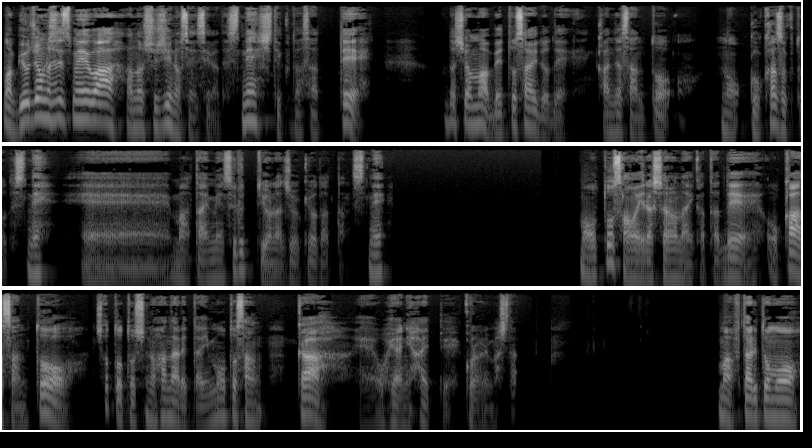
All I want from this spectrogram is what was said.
まあ、病状の説明は、あの、主治医の先生がですね、してくださって、私はまあ、ベッドサイドで患者さんとのご家族とですね、えー、まあ、対面するっていうような状況だったんですね。まあ、お父さんはいらっしゃらない方で、お母さんと、ちょっと年の離れた妹さんが、えー、お部屋に入ってこられました。まあ、二人とも、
